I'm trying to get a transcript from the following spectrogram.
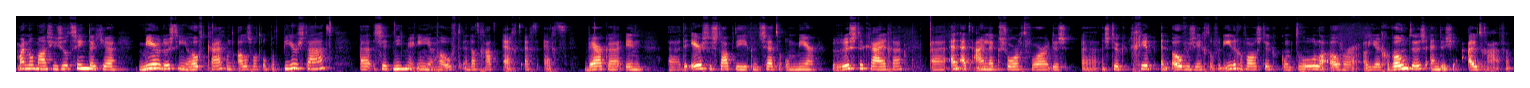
maar nogmaals, je zult zien dat je meer rust in je hoofd krijgt, want alles wat op papier staat, uh, zit niet meer in je hoofd. En dat gaat echt, echt, echt werken in uh, de eerste stap die je kunt zetten om meer rust te krijgen. En uiteindelijk zorgt voor dus een stuk grip en overzicht, of in ieder geval een stuk controle over je gewoontes en dus je uitgaven.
